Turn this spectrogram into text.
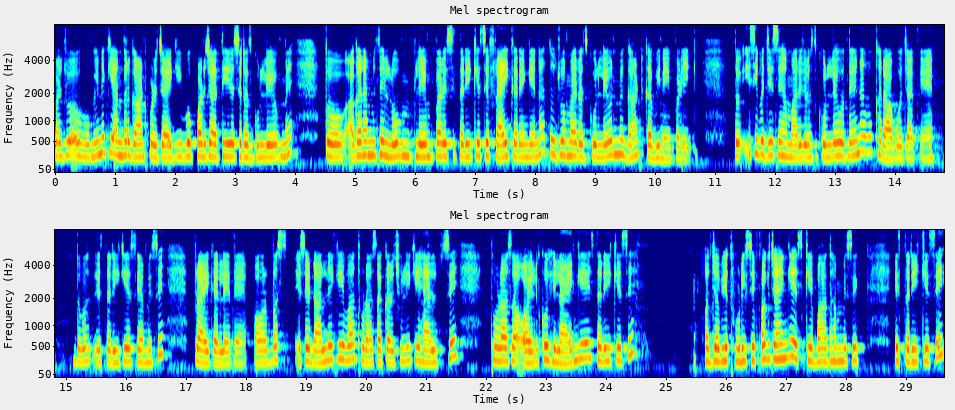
पर जो होंगे ना कि अंदर गांठ पड़ जाएगी, वो पड़ जाती है जैसे रसगुल्ले में। तो अगर हम इसे लो फ्लेम पर इसी तरीके से फ्राई करेंगे ना तो जो हमारे रसगुल्ले हैं, उनमें गांठ कभी नहीं पड़ेगी। तो इसी वजह से हमारे जो रसगुल्ले होते हैं ना, वो ख़राब हो जाते हैं। तो बस इस तरीके से हम इसे फ्राई कर लेते हैं। और बस इसे डालने के बाद थोड़ा सा करछुली की हेल्प से थोड़ा सा ऑयल को हिलाएँगे इस तरीके से। और जब ये थोड़ी सी पक जाएँगे, इसके बाद हम इसे इस तरीके से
